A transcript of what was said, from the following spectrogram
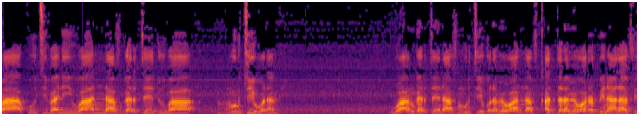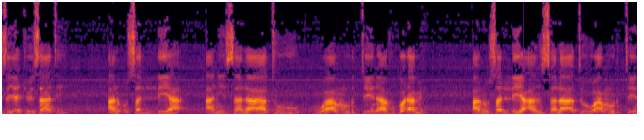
Maa kutiba lii waan naaf gartee duba murtii godhame? Waan gartee naaf murtii godhame waan naaf qaddarame waan rabbi naa laaffise jechuu isaati. An usalliya ani salaatuu waan murtii naaf godhame? An usalliya an salaatuu waan murtii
